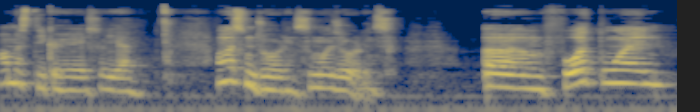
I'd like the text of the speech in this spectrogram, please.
I'm a sneakerhead, so yeah. I want some Jordans, some more Jordans. Um, fourth one,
